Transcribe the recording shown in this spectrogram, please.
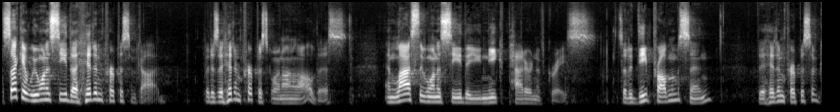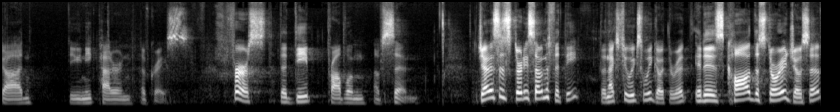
Second, we want to see the hidden purpose of God. But there's a hidden purpose going on in all of this. And lastly, we want to see the unique pattern of grace. So, the deep problem of sin, the hidden purpose of God, the unique pattern of grace. First, the deep problem of sin. Genesis 37 to 50, the next few weeks we go through it, it is called the story of Joseph,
